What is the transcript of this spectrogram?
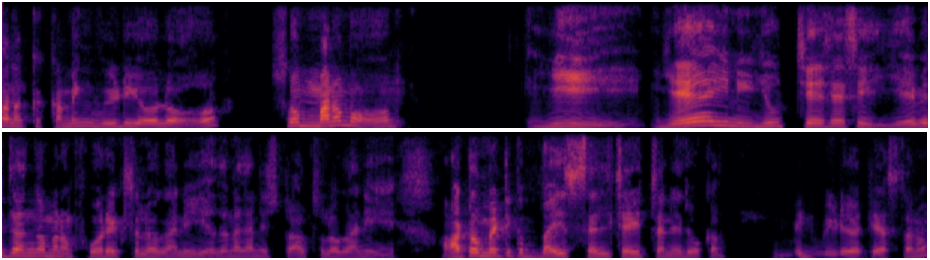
మనకు కమింగ్ వీడియోలో సో, మనము ఈ ఏఐని యూజ్ చేసేసి ఏ విధంగా మనం ఫోరెక్స్‌లో గాని, ఏదైనా గాని స్టాక్స్‌లో గాని ఆటోమేటిక్ బై, సెల్ చేయొచ్చనేది ఒక బిగ్ వీడియో చేస్తాను.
